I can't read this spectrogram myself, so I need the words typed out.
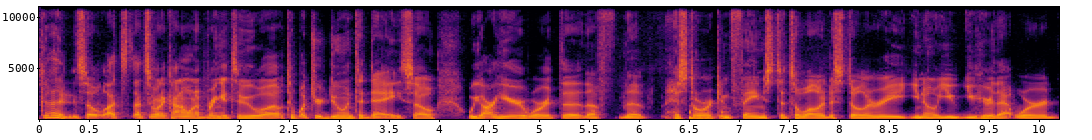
Good. So that's that's what I kind of want to bring it to uh, to what you're doing today. So we are here. We're at the the the historic and famed Stitzelweller Distillery. You know, you you hear that word.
